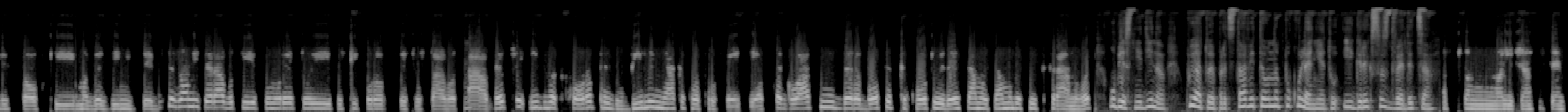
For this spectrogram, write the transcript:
листовки, магазините. Сезонните работи по морето и по ски курортите се остават. А вече идват хора, придобили някаква професия, съгласни да работят каквото и да е, само и само да се изхранват. Обясни Дина, която е представител на поколението Y с две деца. Аз съм личен асистент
